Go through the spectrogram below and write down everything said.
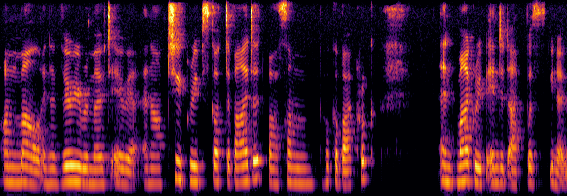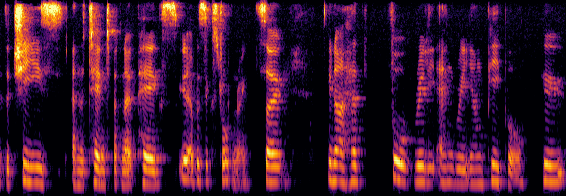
on Mull in a very remote area. And our two groups got divided by some hook or by crook. And my group ended up with you know the cheese and the tent but no pegs. You know, it was extraordinary. So you know i had four really angry young people who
